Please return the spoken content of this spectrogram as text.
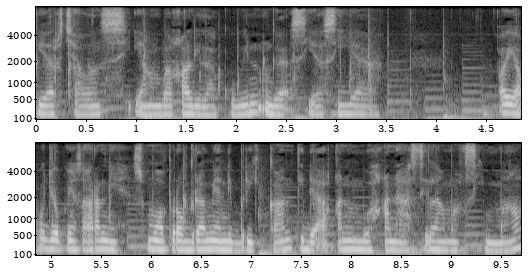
biar challenge yang bakal dilakuin nggak sia-sia Oh ya, aku juga punya saran nih. Semua program yang diberikan tidak akan membuahkan hasil yang maksimal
